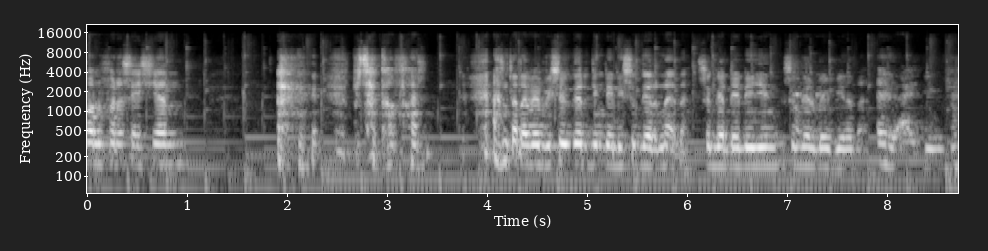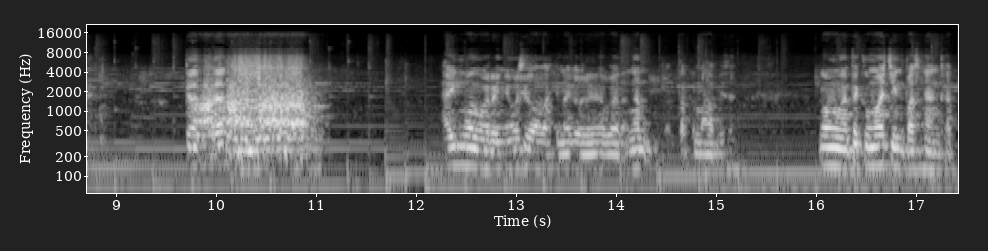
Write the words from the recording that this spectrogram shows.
conversation. Bisa kapan? Antara baby sugar jeung daddy sugar na sugar daddy jeung sugar baby na eh anjing. Gak gak aing mau ngorengnya sih laki naga barengan terkenal bisa. Ngomong nanti kumacing pas ngangkat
